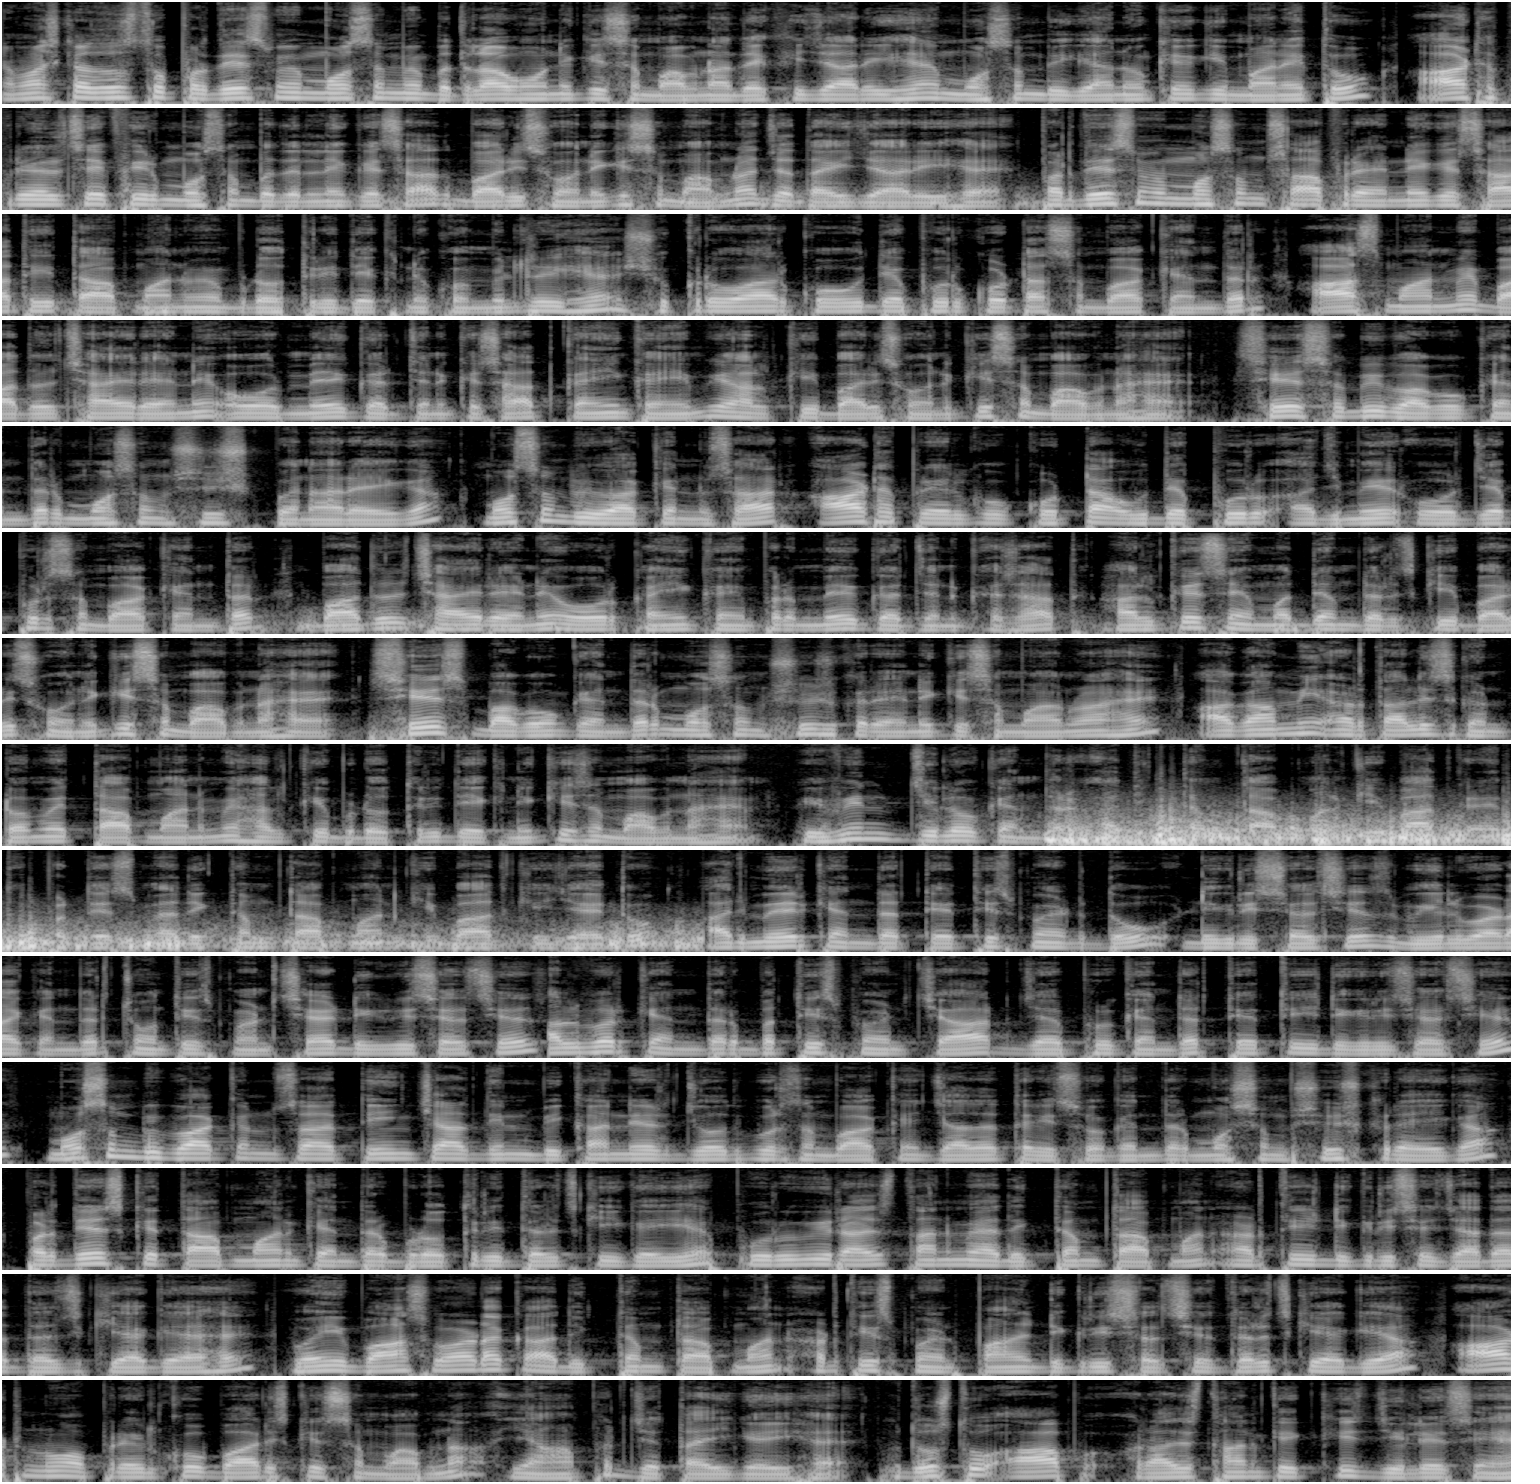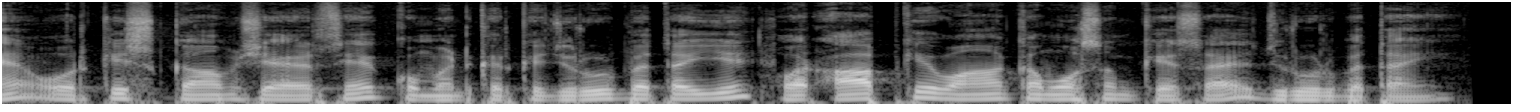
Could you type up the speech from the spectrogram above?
नमस्कार दोस्तों, प्रदेश में मौसम में बदलाव होने की संभावना देखी जा रही है। मौसम विज्ञानों की माने तो 8 अप्रैल से फिर मौसम बदलने के साथ बारिश होने की संभावना जताई जा रही है। प्रदेश में मौसम साफ़ रहने के साथ ही तापमान में बढ़ोतरी देखने को मिल रही है। शुक्रवार को उदयपुर, कोटा संभाग के अंदर आसमान में बादल छाए रहने और मेघ गर्जन के साथ कहीं कहीं भी हल्की बारिश होने की संभावना है। शेष सभी भागों के अंदर मौसम शुष्क बना रहेगा। मौसम विभाग के अनुसार आठ अप्रैल को कोटा, उदयपुर, अजमेर और जयपुर संभाग के अंदर बादल छाए रहने और कहीं कहीं पर मेघ गर्जन के साथ हल्के से मध्यम दर्ज की बारिश होने की संभावना है। शेष भागों के अंदर मौसम शुष्क रहने की संभावना है। आगामी 48 घंटों में तापमान में हल्की बढ़ोतरी देखने की संभावना है। विभिन्न जिलों के अंदर अधिकतम तापमान की बात करें तो प्रदेश में अधिकतम तापमान की बात की जाए तो अजमेर के अंदर तैतीस डिग्री सेल्सियस, भीलवाड़ा के अंदर चौंतीस डिग्री सेल्सियस, अलवर के अंदर बत्तीस जयपुर के अंदर तैतीस डिग्री सेल्सियस। मौसम विभाग के अनुसार तीन चार दिन बीकानेर, जोधपुर संभाग के ज़्यादातर हिस्सों के अंदर मौसम शुष्क रहेगा। प्रदेश के तापमान के अंदर बढ़ोतरी दर्ज की गई है। पूर्वी राजस्थान में अधिकतम तापमान अड़तीस डिग्री से ज़्यादा दर्ज किया गया है। वहीं बांसवाड़ा का अधिकतम तापमान 38.5 डिग्री सेल्सियस दर्ज किया गया। 8-9 अप्रैल को बारिश की संभावना यहाँ पर जताई गई है। तो दोस्तों, आप राजस्थान के किस ज़िले से हैं और किस गाँव शहर से हैं, कमेंट करके ज़रूर बताइए और आपके वहाँ का मौसम कैसा है, ज़रूर बताएँ।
